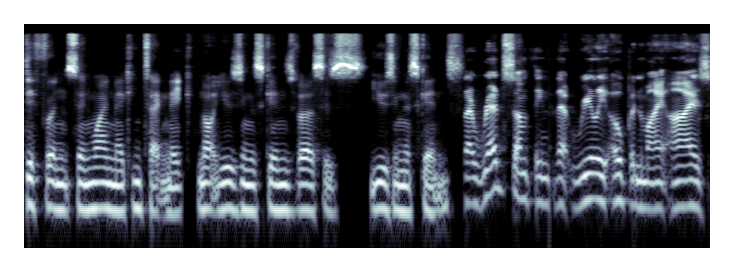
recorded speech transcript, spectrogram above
difference in winemaking technique, not using the skins versus using the skins. I read something that really opened my eyes.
